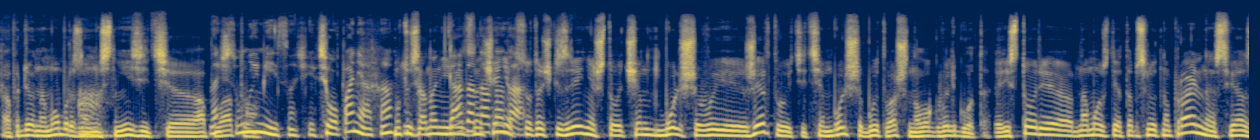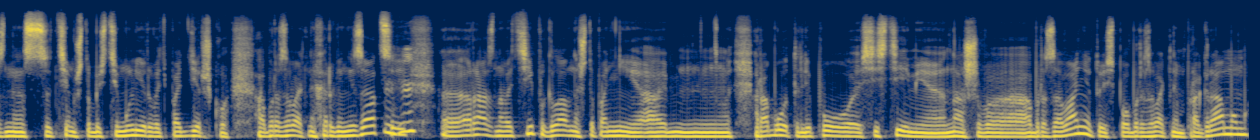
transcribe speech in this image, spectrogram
определенным образом а. снизить э, оплату. Значит, сумма имеет значение. Все, понятно. Ну, то есть она не да, имеет да, значения да, да, да. с той точки зрения, что чем больше вы жертвуете, тем больше будет ваша налоговая льгота. История, на мой взгляд, абсолютно правильная, связанная с тем, чтобы стимулировать поддержку образовательных организаций угу. разного типа. Главное, чтобы они а, работали по системе нашего образования, то есть по образовательным программам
